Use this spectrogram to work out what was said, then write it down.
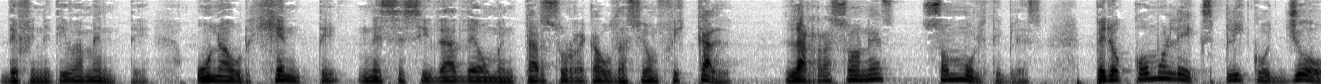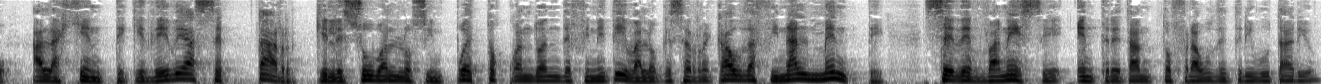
definitivamente una urgente necesidad de aumentar su recaudación fiscal. Las razones son múltiples, pero ¿cómo le explico yo a la gente que debe aceptar que le suban los impuestos cuando en definitiva lo que se recauda finalmente se desvanece entre tanto fraude tributario?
